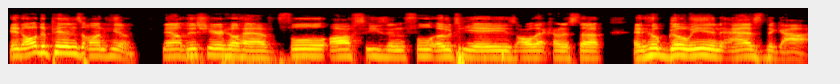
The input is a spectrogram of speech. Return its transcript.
it all depends on him. Now this year he'll have full off season, full OTAs, all that kind of stuff, and he'll go in as the guy.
